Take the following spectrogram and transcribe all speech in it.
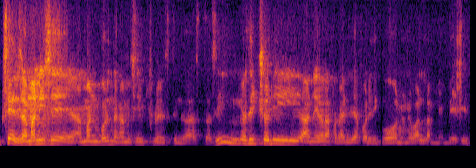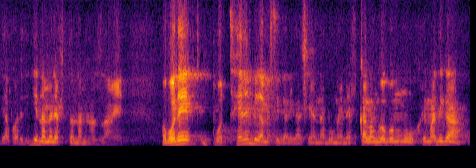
ξέρεις, άμα, είσαι, άμα μπορείς να κάνεις influence στην κατάσταση, νιώθεις και ότι αν έγραφα κάτι διαφορετικό, αν έβαλα μια μπέση διαφορετική, να μην έφτανα να μην δάμε. Οπότε ποτέ δεν πήγαμε στη διαδικασία να πούμε εύκολο κόπο μου χρηματικά.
